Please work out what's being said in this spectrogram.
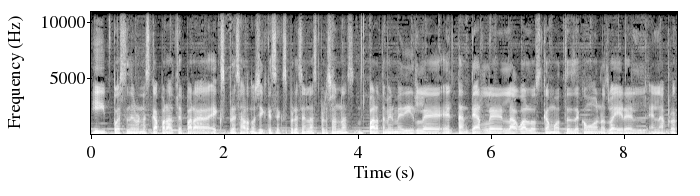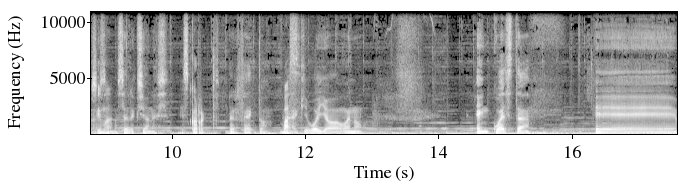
y pues tener un escaparate para expresarnos y que se expresen las personas, para también medirle, el, tantearle el agua a los camotes de cómo nos va a ir el- en la próxima. Las elecciones. Es correcto. Perfecto. Vas. Aquí voy yo. Bueno. Encuesta. Eh,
